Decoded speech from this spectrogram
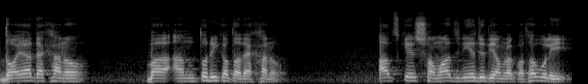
দয়া দেখানো বা আন্তরিকতা দেখানো। আজকের সমাজ নিয়ে যদি আমরা কথা বলি,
